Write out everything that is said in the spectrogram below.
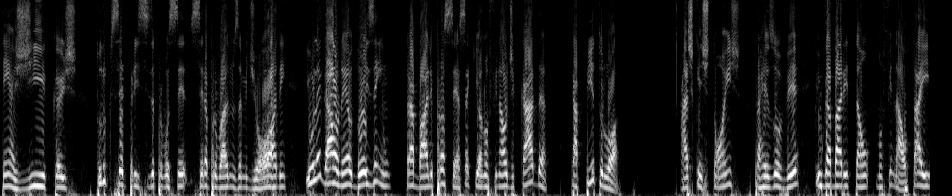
Tem as dicas, tudo que você precisa para você ser aprovado no exame de ordem. E o legal, né? O dois em um, trabalho e processo aqui, ó, no final de cada capítulo, ó, as questões para resolver e o gabaritão no final. Tá aí,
